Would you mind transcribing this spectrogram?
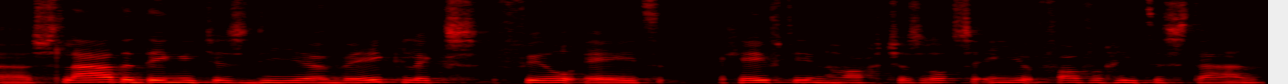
Uh, sla de dingetjes die je wekelijks veel eet. Geef die een hartje, zodat ze in je favorieten staan.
